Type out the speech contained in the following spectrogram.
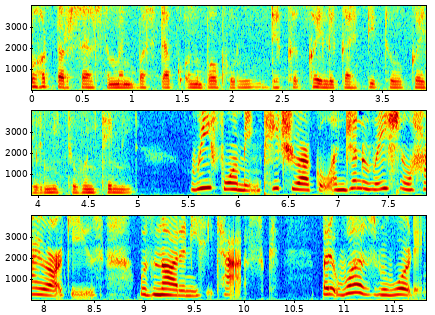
बहत्तर सालसम्म बस्दाको अनुभवहरू देख कहिलेकाहीँ तितो कहिले मिठो हुन्थ्यो नि Reforming patriarchal and generational hierarchies was not an easy task, but it was rewarding.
